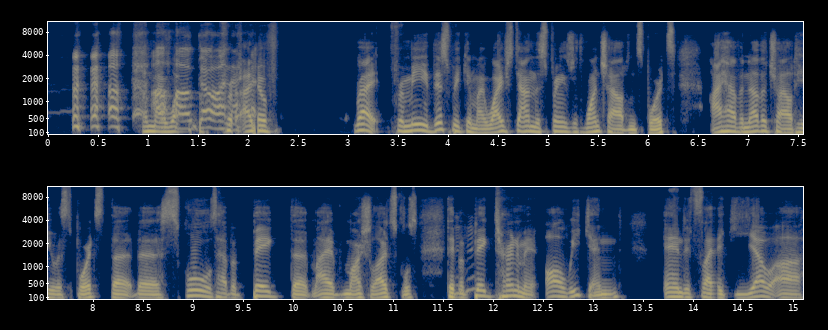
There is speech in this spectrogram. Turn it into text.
and my wife, go on. For, I know, right. For me, this weekend, my wife's down the springs with one child in sports. I have another child here with sports. The the schools have a big, the I have martial arts schools. They have mm-hmm. a big tournament all weekend. And it's like, yo, uh,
